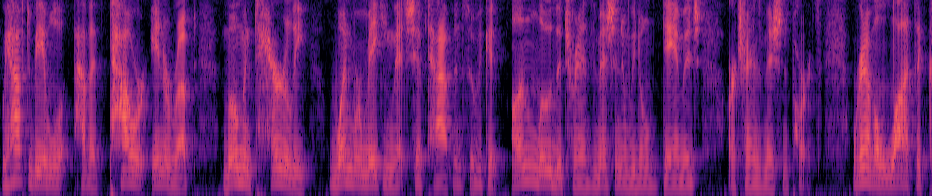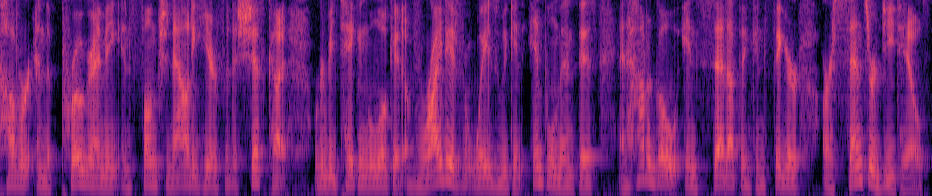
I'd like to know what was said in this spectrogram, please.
we have to be able to have a power interrupt momentarily when we're making that shift happen so we can unload the transmission and we don't damage our transmission parts. We're gonna have a lot to cover in the programming and functionality here for the shift cut. We're gonna be taking a look at a variety of different ways we can implement this and how to go and set up and configure our sensor details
